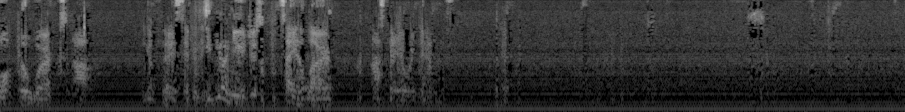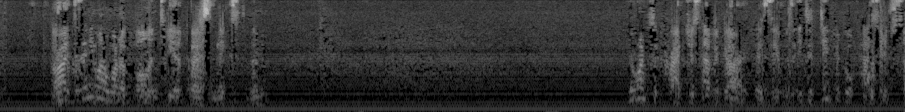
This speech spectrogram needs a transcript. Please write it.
what the works are. You've got 30 seconds. If you're new, just say hello, ask how your weekend is. All right, does anyone to the person next to them? Who wants to crack? Just have a go, because it it's a difficult passage, so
